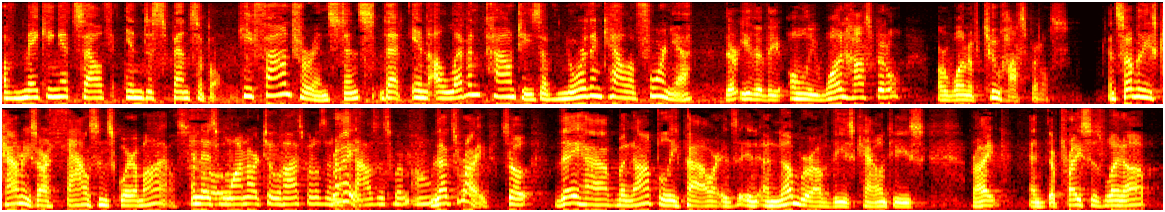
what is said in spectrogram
of making itself indispensable. He found, for instance, that in 11 counties of Northern California, they're either the only one hospital or one of two hospitals. And some of these counties are thousand square miles. And there's one or two hospitals in right. a thousand square miles. Oh. That's right. So they have monopoly power in a number of these counties, right? And the prices went up.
